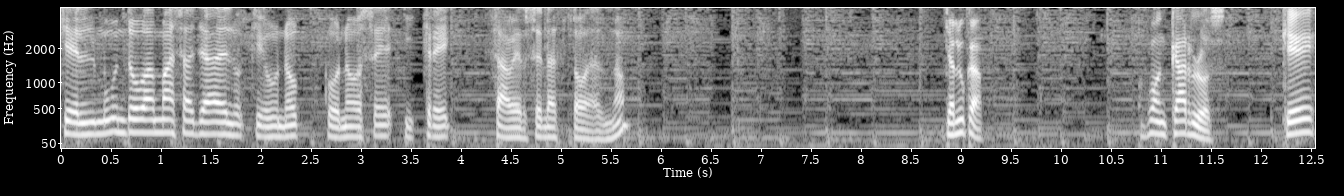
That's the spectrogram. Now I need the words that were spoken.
que el mundo va más allá de lo que uno conoce y cree sabérselas todas, ¿no? Ya, Luca. Juan Carlos, ¿qué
